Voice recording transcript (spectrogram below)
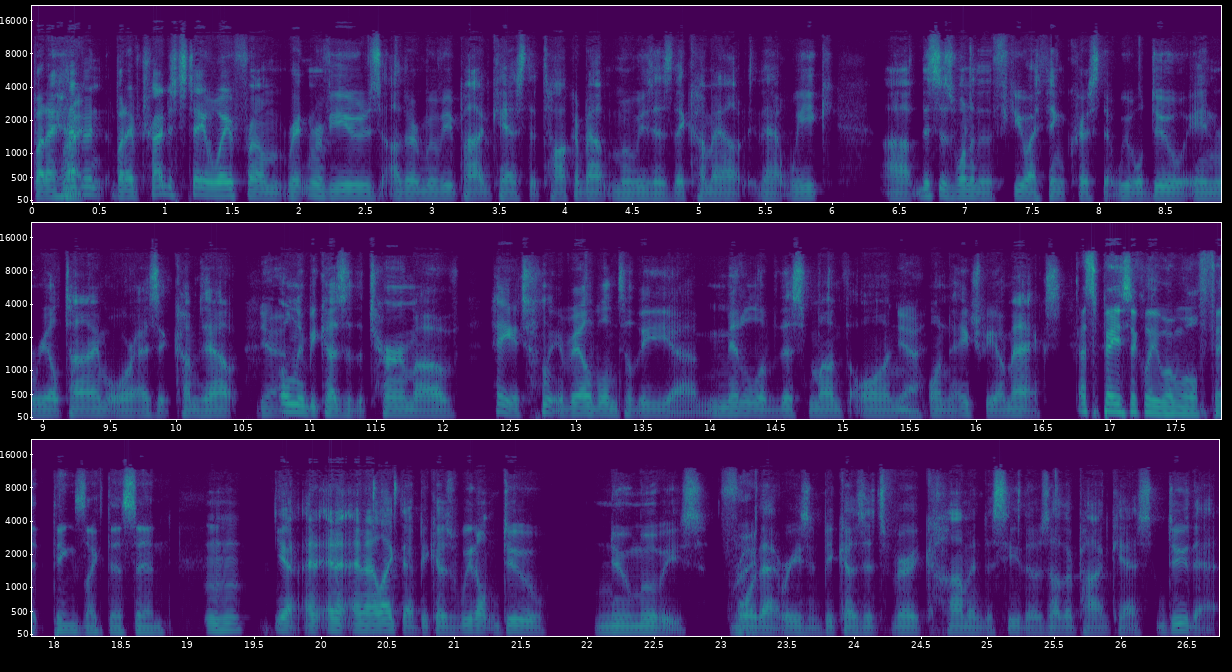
but i haven't but i've tried to stay away from written reviews other movie podcasts that talk about movies as they come out that week uh, this is one of the few i think chris that we will do in real time or as it comes out Yeah. only because of the term of hey it's only available until the uh, middle of this month on Yeah. on hbo max That's basically when we'll fit things like this in. hmm Yeah, and, and and I like that because we don't do new movies for Right. that reason because it's very common to see those other podcasts do that.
